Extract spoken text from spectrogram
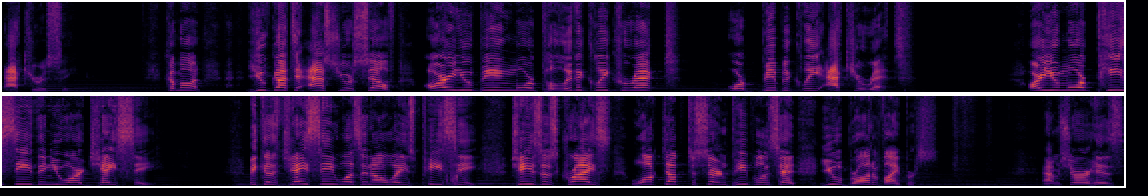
accuracy. Come on. You've got to ask yourself are you being more politically correct or biblically accurate? Are you more PC than you are JC? Because JC wasn't always PC. Jesus Christ walked up to certain people and said, You a brood of vipers. I'm sure his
